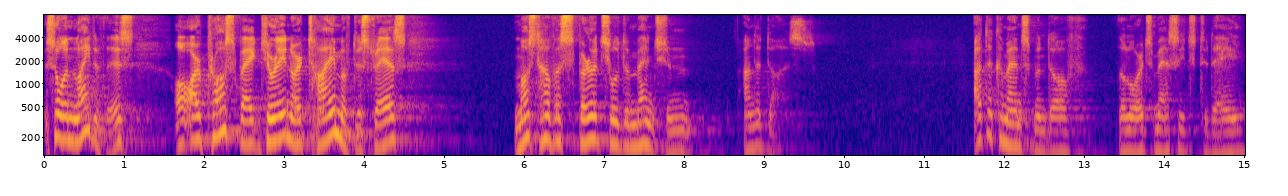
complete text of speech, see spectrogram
So, in light of this, our prospect during our time of distress must have a spiritual dimension, and it does. At the commencement of the Lord's message today,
